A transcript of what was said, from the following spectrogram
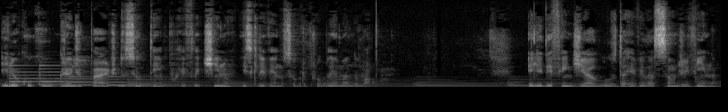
Ele ocupou grande parte do seu tempo refletindo e escrevendo sobre o problema do mal. Ele defendia a luz da revelação divina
